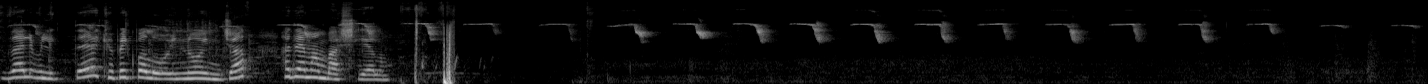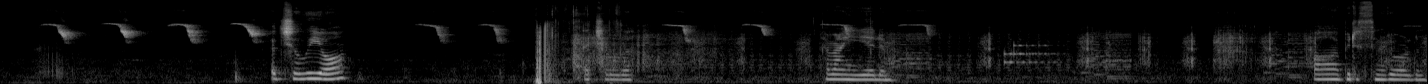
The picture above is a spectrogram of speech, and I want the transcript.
sizlerle birlikte köpek balığı oyununu oynayacağız. Hadi hemen başlayalım. Açılıyor. Açıldı. Hemen yiyelim. Aa birisini gördüm.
